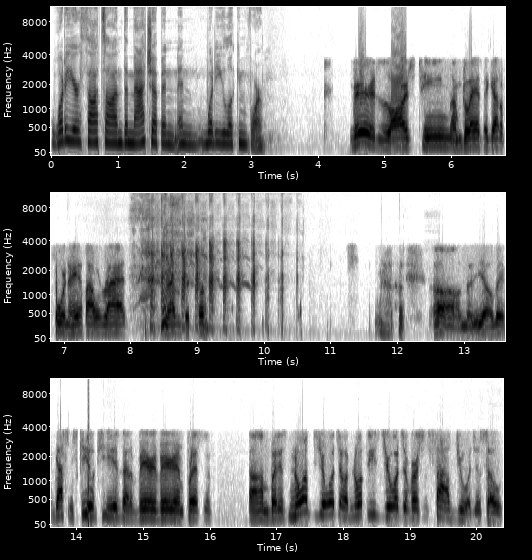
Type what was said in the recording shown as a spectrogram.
What are your thoughts on the matchup and, and what are you looking for? Very large team. I'm glad they got a four and a half hour ride rather than. um, you know, they've got some skilled kids that are very, very impressive. Um, but it's North Georgia or Northeast Georgia versus South Georgia. So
